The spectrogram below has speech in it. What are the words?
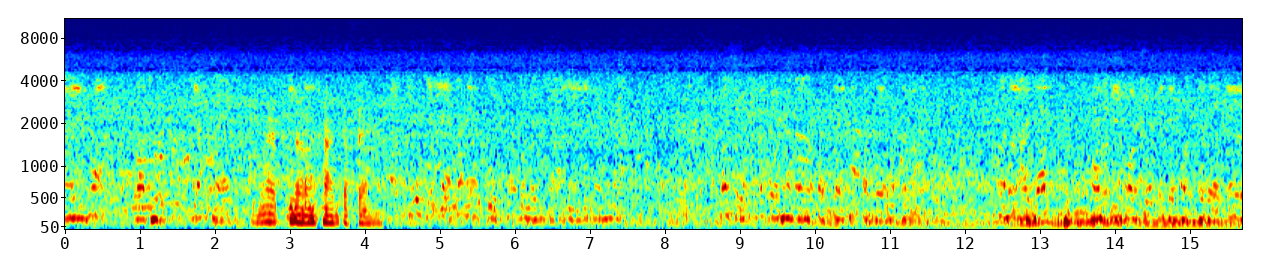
ในพระกระถุกยังแสงสามารถนอนทานกาแฟบรรจุเสร็จแล้วก็บรรจุพระบรมสารีริกธาตุพระสงฆ์อนุโมทนาปัจจัยที่ปัจจัยทั้งหลาย ท่านทั้งหลายครับ ขอให้มีความสุขเป็นแต่ความเจริญเด้อ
